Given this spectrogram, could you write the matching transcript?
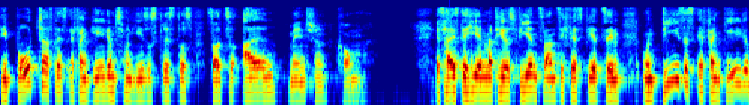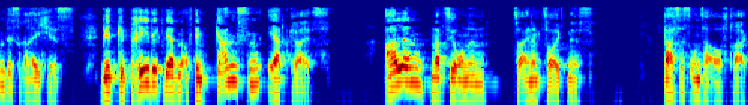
die Botschaft des Evangeliums von Jesus Christus soll zu allen Menschen kommen. Es heißt ja hier in Matthäus 24, Vers 14, und dieses Evangelium des Reiches wird gepredigt werden auf dem ganzen Erdkreis, allen Nationen zu einem Zeugnis. Das ist unser Auftrag.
